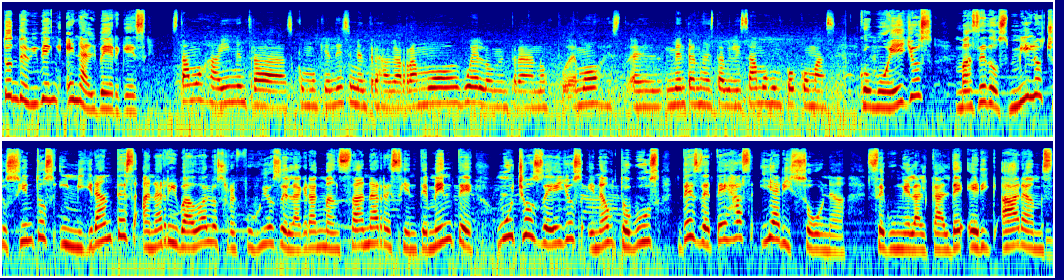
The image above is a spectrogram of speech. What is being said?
donde viven en albergues. Estamos ahí mientras, como quien dice, mientras agarramos vuelo, mientras nos podemos, eh, mientras nos estabilizamos un poco más. Como ellos, más de 2.800 inmigrantes han arribado a los refugios de la Gran Manzana recientemente, muchos de ellos en autobús desde Texas y Arizona, según el alcalde Eric Adams,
